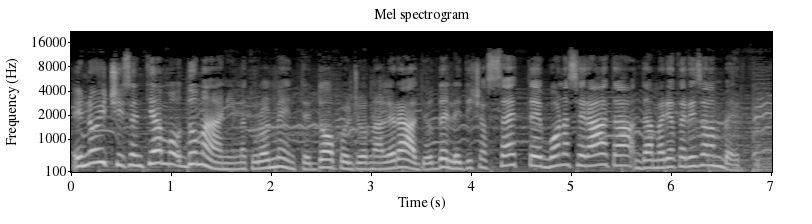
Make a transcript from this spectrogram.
E noi ci sentiamo domani, naturalmente, dopo il giornale radio delle 17. Buona serata da Maria Teresa Lamberti.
